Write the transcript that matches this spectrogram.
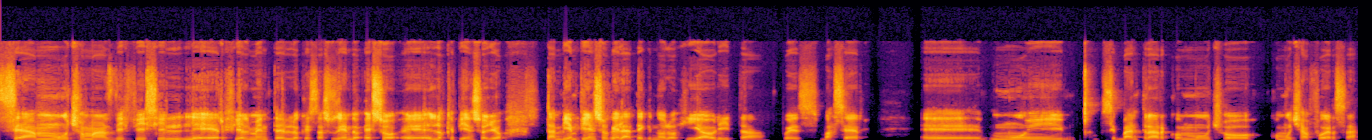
sea mucho más difícil leer fielmente lo que está sucediendo. Eso eh, es lo que pienso yo. También pienso que la tecnología ahorita pues va a ser eh, muy, va a entrar con, mucho, con mucha fuerza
